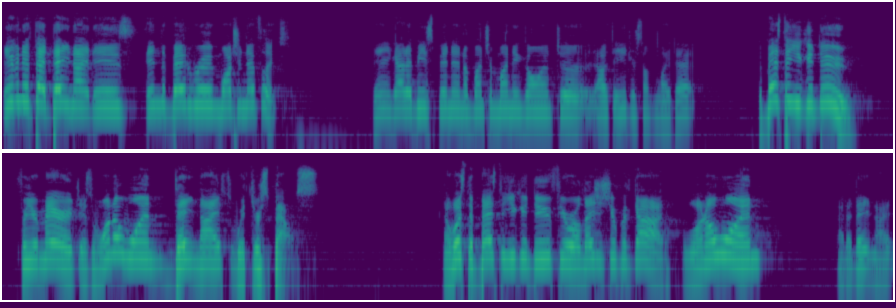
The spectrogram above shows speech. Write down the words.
Even if that date night is in the bedroom watching Netflix. You ain't got to be spending a bunch of money going to out to eat or something like that. The best thing you can do for your marriage is one-on-one date nights with your spouse. And what's the best thing you can do for your relationship with God? One-on-one at a date night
